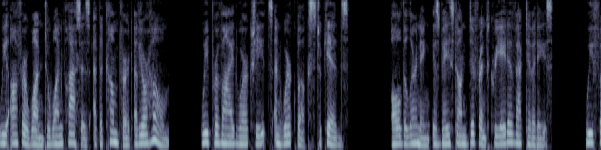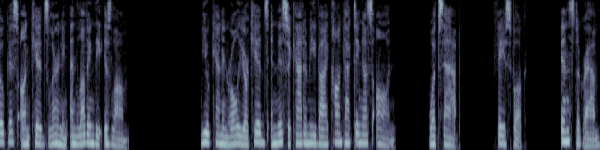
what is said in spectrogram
We offer one-to-one -one classes at the comfort of your home. We provide worksheets and workbooks to kids. All the learning is based on different creative activities. We focus on kids learning and loving the Islam. You can enroll your kids in this academy by contacting us on WhatsApp, Facebook, Instagram,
